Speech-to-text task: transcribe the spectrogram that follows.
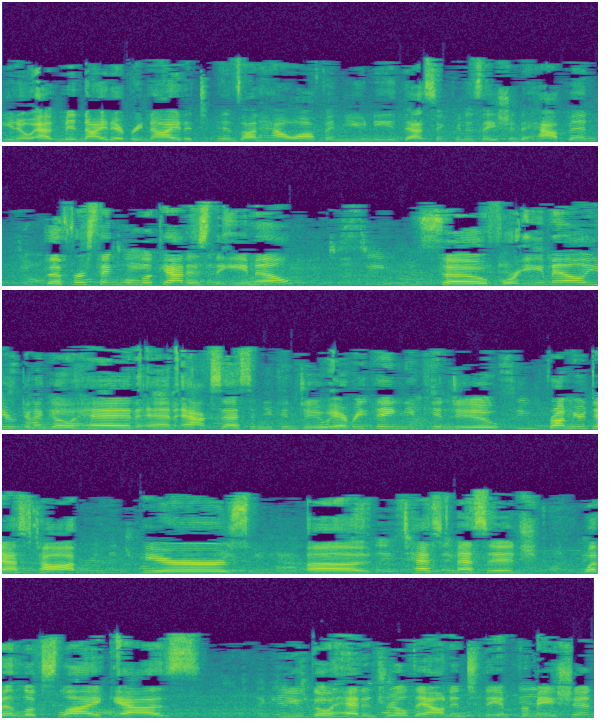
you know, at midnight every night. It depends on how often you need that synchronization to happen. The first thing we'll look at is the email. So for email, you're going to go ahead and access, and you can do everything you can do from your desktop. Here's a test message, what it looks like as you go ahead and drill down into the information.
